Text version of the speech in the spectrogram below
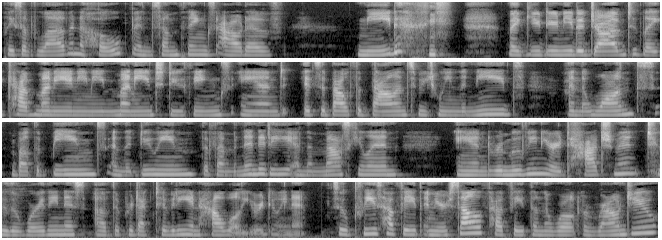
place of love and hope, and some things out of need. like you do need a job to like have money and you need money to do things and it's about the balance between the needs and the wants, about the beings and the doing, the femininity and the masculine and removing your attachment to the worthiness of the productivity and how well you are doing it. So please have faith in yourself, have faith in the world around you,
